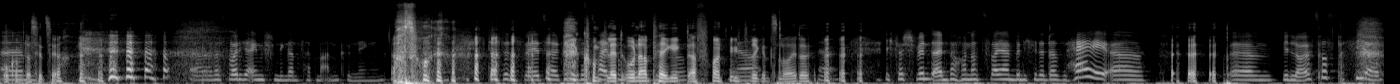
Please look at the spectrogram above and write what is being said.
Wo kommt das Ähm. jetzt her? Äh, das wollte ich eigentlich schon die ganze Zeit mal ankündigen. Ach so. Ich dachte, das wäre jetzt halt Komplett Zeitpunkt unabhängig irgendwie davon, Ja. übrigens, Leute. so. Ja. Ich verschwinde einfach und nach zwei Jahren bin ich wieder da so, hey, äh, ähm, wie läuft's, was passiert?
